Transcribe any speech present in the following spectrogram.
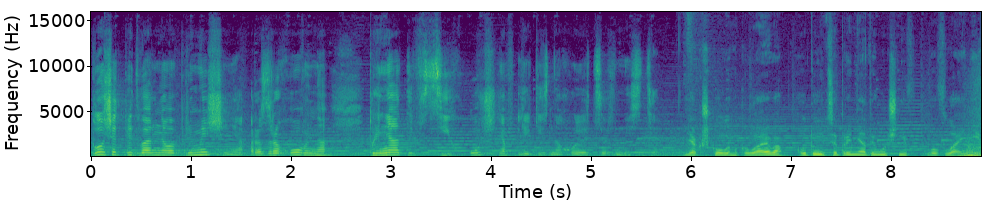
Площадь підвального приміщення розрахована прийняти всіх учнів, які знаходяться в місті. як школи Миколаєва готуються прийняти учнів в офлайні.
